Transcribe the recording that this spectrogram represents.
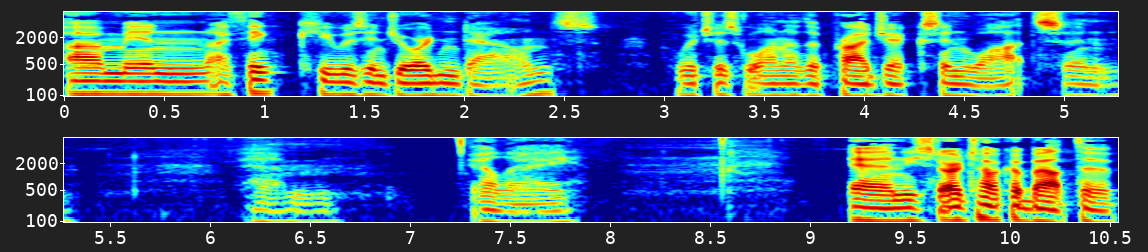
I'm in. I think he was in Jordan Downs, which is one of the projects in Watts in um, L.A." and he started talking about the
